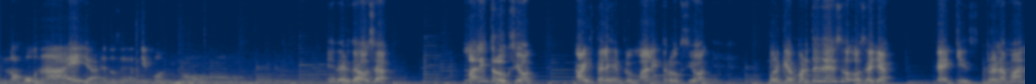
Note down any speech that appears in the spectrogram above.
nos una a ella. Entonces es tipo, no. es verdad, o sea, mala introducción. Ahí está el ejemplo, mala introducción. Porque aparte de eso, o sea, ya, X, pero la man...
